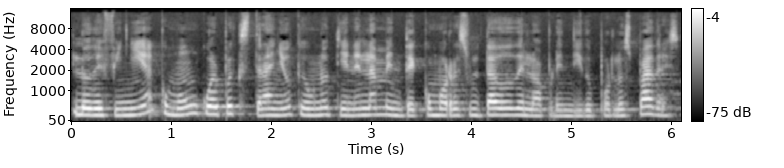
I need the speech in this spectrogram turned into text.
lo definía como un cuerpo extraño que uno tiene en la mente como resultado de lo aprendido por los padres.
